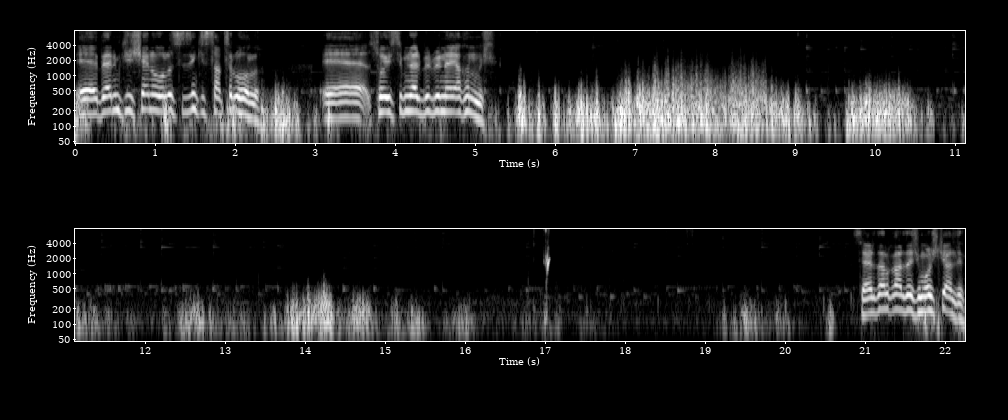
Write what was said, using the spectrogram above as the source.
Ee, benimki Şenoğlu, sizinki Satıroğlu. Ee, soy isimler birbirine yakınmış. Serdar kardeşim hoş geldin.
